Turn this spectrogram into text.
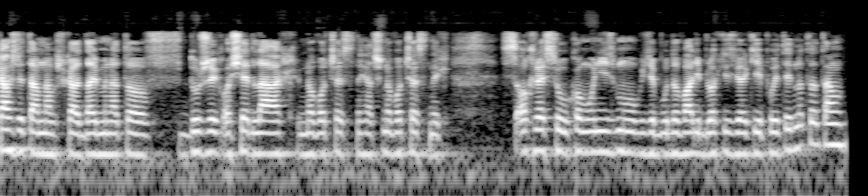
Każdy tam na przykład, dajmy na to, w dużych osiedlach nowoczesnych, znaczy nowoczesnych, z okresu komunizmu, gdzie budowali bloki z wielkiej płyty, no to tam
